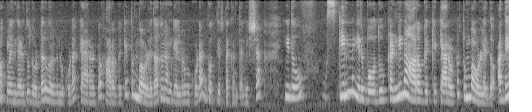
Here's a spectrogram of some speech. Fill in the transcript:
ಮಕ್ಕಳಿಂದ ಹಿಡಿದು ದೊಡ್ಡರವರೆಗೂ ಕೂಡ ಕ್ಯಾರೆಟು ಆರೋಗ್ಯಕ್ಕೆ ತುಂಬ ಒಳ್ಳೆಯದು ಅದು ನಮಗೆಲ್ರಿಗೂ ಕೂಡ ಗೊತ್ತಿರ್ತಕ್ಕಂಥ ವಿಷಯ. ಇದು ಸ್ಕಿನ್ ಇರ್ಬೋದು, ಕಣ್ಣಿನ ಆರೋಗ್ಯಕ್ಕೆ ಕ್ಯಾರೆಟು ತುಂಬ ಒಳ್ಳೆಯದು ಅದೇ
